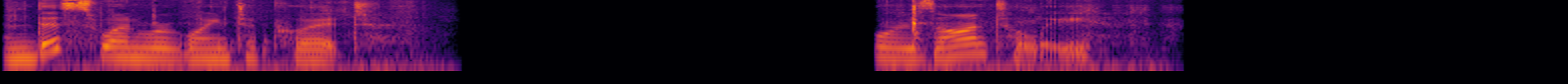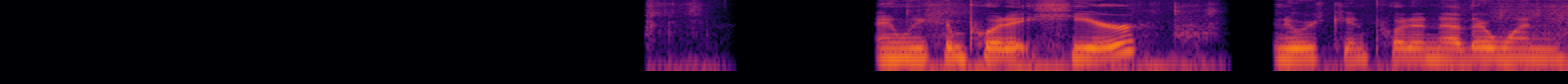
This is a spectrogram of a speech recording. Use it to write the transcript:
And this one we're going to put horizontally. And we can put it here and we can put another one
